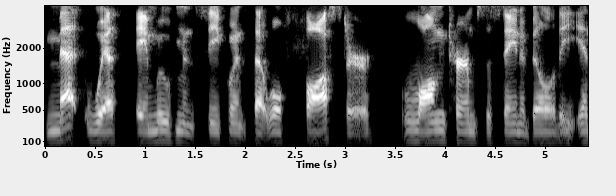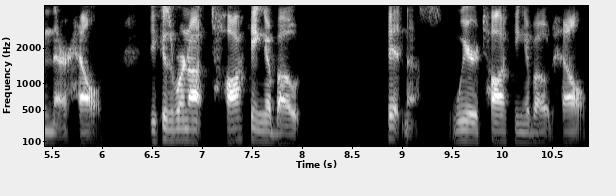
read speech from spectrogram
met with a movement sequence that will foster long term sustainability in their health because we're not talking about fitness, we're talking about health.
